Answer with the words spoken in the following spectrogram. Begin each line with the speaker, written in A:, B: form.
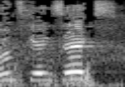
A: 5 gegen 6.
